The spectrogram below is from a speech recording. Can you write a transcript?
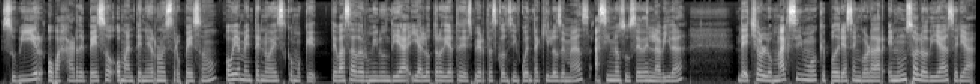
subir o bajar de peso o mantener nuestro peso. Obviamente no es como que te vas a dormir un día y al otro día te despiertas con 50 kilos de más, así no sucede en la vida. De hecho, lo máximo que podrías engordar en un solo día sería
